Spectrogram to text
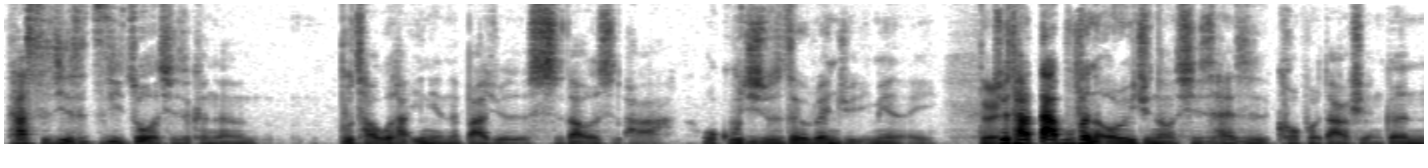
他实际是自己做的，其实可能不超过他一年的 budget 的十到二十趴，我估计就是这个 range 里面而已，对，所以他大部分的 original 其实还是 co production，跟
